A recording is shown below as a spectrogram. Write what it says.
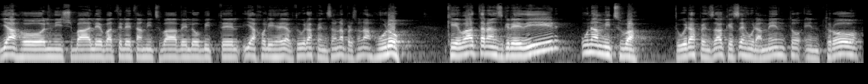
Yahol nishbale bateleta mitzvah velo bitel yahol ihayab. Tú hubieras pensado una persona juró que va a transgredir una mitzvah. Tú hubieras pensado que ese juramento entró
